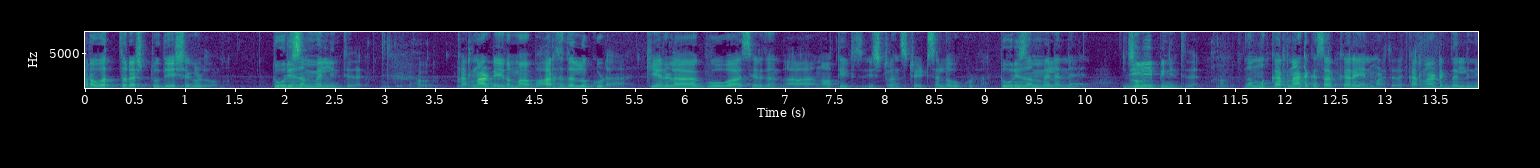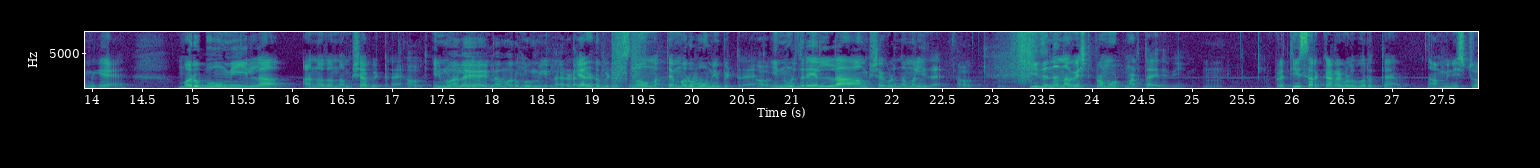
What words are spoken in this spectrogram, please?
ಅರವತ್ತರಷ್ಟು ದೇಶಗಳು ಟೂರಿಸಮ್ ಮೇಲೆ ನಿಂತಿದೆ. ನಿಂತಿದೆ, ಹೌದು. ಕರ್ನಾಟಕ ನಮ್ಮ ಭಾರತದಲ್ಲೂ ಕೂಡ ಕೇರಳ ಗೋವಾ ಸೇರಿದಂತೆ ನಾರ್ತ್ ಈಸ್ಟ್ ಈಸ್ಟರ್ನ್ ಸ್ಟೇಟ್ಸ್ ಎಲ್ಲವೂ ಕೂಡ ಟೂರಿಸಮ್ ಮೇಲೇ ಜಿ ಡಿ ಪಿ ನಿಂತಿದೆ. ನಮ್ಮ ಕರ್ನಾಟಕ ಸರ್ಕಾರ ಏನು ಮಾಡ್ತಿದೆ ಕರ್ನಾಟಕದಲ್ಲಿ ನಿಮಗೆ ಮರುಭೂಮಿ ಇಲ್ಲ ಅನ್ನೋದೊಂದು ಅಂಶ ಬಿಟ್ಟರೆ ಹಿಮಾಲಯ ಇಲ್ಲ ಮರುಭೂಮಿ ಇಲ್ಲ ಎರಡು. ಬಿಟ್ಟರೆ ಸ್ನೋ ಮತ್ತೆ ಮರುಭೂಮಿ ಬಿಟ್ಟರೆ ಇನ್ನು ಉಳಿದ್ರೆ ಎಲ್ಲ ಅಂಶಗಳು ನಮ್ಮಲ್ಲಿದೆ. ಇದನ್ನು ನಾವು ಎಷ್ಟು ಪ್ರಮೋಟ್ ಮಾಡ್ತಾ ಇದ್ದೀವಿ ಪ್ರತಿ ಸರ್ಕಾರಗಳು ಬರುತ್ತೆ. ಆ ಮಿನಿಸ್ಟರ್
